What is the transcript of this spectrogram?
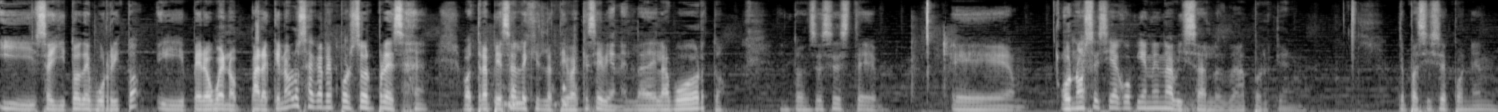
y sellito de burrito. Y, pero bueno, para que no los agarre por sorpresa, otra pieza legislativa que se viene, la del aborto. Entonces, este... Eh, o no sé si hago bien en avisarles, ¿verdad? Porque... Que pues si se ponen...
